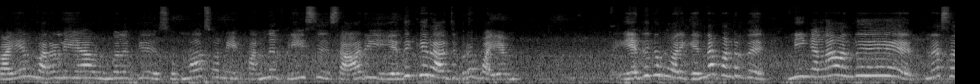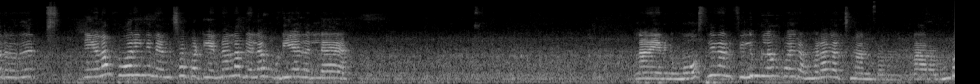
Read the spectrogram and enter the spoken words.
பயம் வரலையா உங்களுக்கு? சும்மா சொன்னேன். பண்ணு ப்ளீஸு சாரி எதுக்கு ராஜபுரம் பயம்? எதுக்கு போறீங்க என்ன பண்ணுறது நீங்கள்லாம் வந்து என்ன சொல்கிறது நீங்கள்லாம் போறீங்கன்னு நினச்சா பட் என்னால் அப்படியெல்லாம் முடியாதுல்ல. நான் எனக்கு மோஸ்ட்லி நான் ஃபிலிம்லாம் போய் ரொம்ப நாள் வச்சு நான் நான் ரொம்ப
